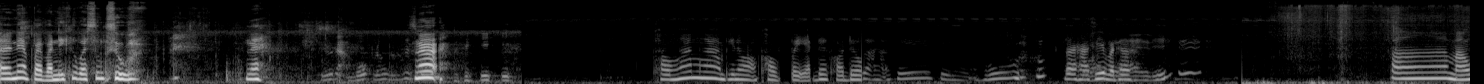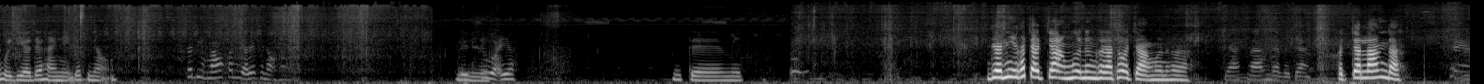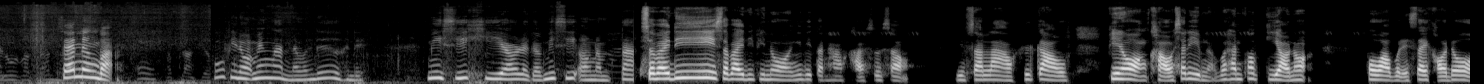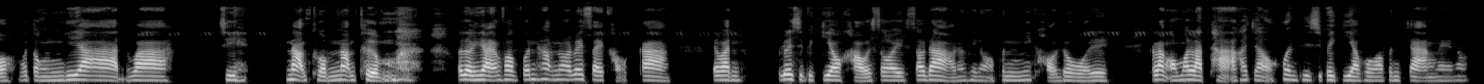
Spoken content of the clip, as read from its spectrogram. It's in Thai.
อะไรเนี่ยไปวันนี้คือว่าสูงสูงๆนะนะเขางามงามๆพี่น้องเขาเป็ดเด้อเขาเด้อหาซิปีนี้นะฮู้ได้หาที่บัเธอป้าเมาหัวเดียวได้หายนี่เด้อพี่น้องก็ดีเมาคนเดียวได้พี่น้องเลยสวยอยู่มีแต่เม็ดเดี๋ยวนี้เขาจะจ้างมือหนึ่งเขาจะโทษจ้างมือหนึงเขายาคล้ำได้ปะจ้าปัจจันล้ำด่ะ แสนหนึ่งบะโอ้พี่น้องแม่งมันนะเบังเด้อเด้มีสีเขียวแล้วก็มีสีออกน้ำตาลสบายดีสบายดีพี่น้องยินดีต้อนรับเข้าสู่ช่องยิมซาลาวคือเก่าพี่น้องเขาสะดีมน่ะว่าท่านพ่อเกี่ยวเนาะเพราะว่าบ่ได้ใส่เขาดอกบ่ต้องญาติว่าสิน้ำท่วมน้ำเถิมบ่ต้องญาติเพราะเพิ่นห้ามเนาะเลยใส่เขากลาง แต่วันเลยสิไปเกี่ยวเขาซอยเซาดาวนะพี่น้องเพิ่นมีเขาดอเด้กำลังออกมาลัดถาเขาเจ้าคนที่สิไปเกี่ยวเพราะว่าเพิ่นจางแน่เนาะ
